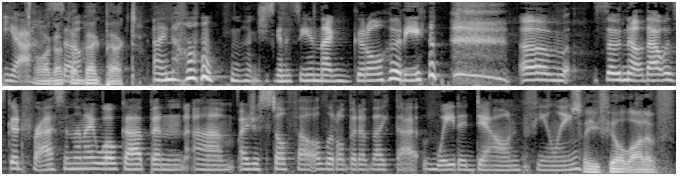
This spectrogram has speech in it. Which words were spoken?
yeah. Oh, I got so- that bag packed. I know. She's gonna see in that good old hoodie. um, so no, that was good for us. And then I woke up and um, I just still felt a little bit of like that weighted down feeling. So you feel a lot of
